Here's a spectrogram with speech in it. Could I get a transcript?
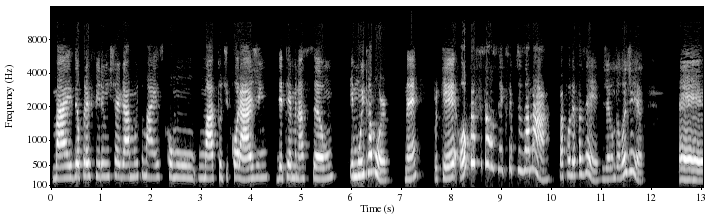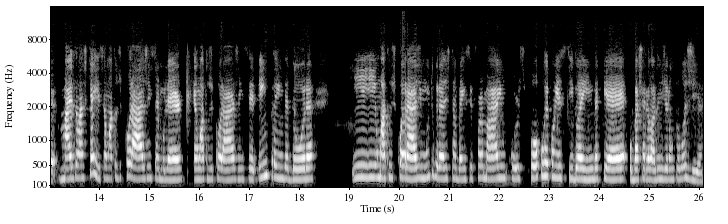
Mas eu prefiro enxergar muito mais como um ato de coragem, determinação e muito amor, né? Porque ou profissãozinha que você precisa amar para poder fazer, gerontologia. É, mas eu acho que é isso, é um ato de coragem ser mulher, é um ato de coragem ser empreendedora e um ato de coragem muito grande também se formar em um curso pouco reconhecido ainda, que é o bacharelado em gerontologia.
